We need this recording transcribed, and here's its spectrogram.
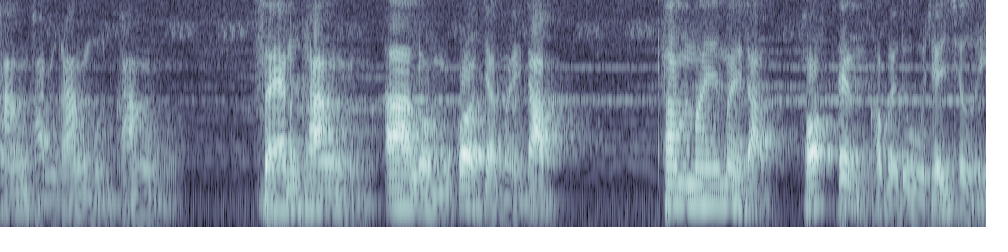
ครั้งพันครั้งหมื่นครั้ง แสนครั้ง อารมณ์ก็จะไม่ดับทำไมไม่ดับ เพราะเพ่งเข้าไปดูเฉย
